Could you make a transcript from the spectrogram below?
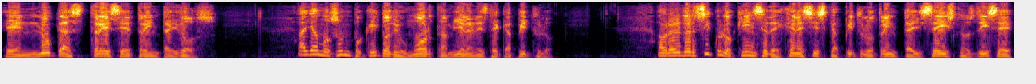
en Lucas 13:32. Hallamos un poquito de humor también en este capítulo. Ahora el versículo 15 de Génesis capítulo 36 nos dice,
